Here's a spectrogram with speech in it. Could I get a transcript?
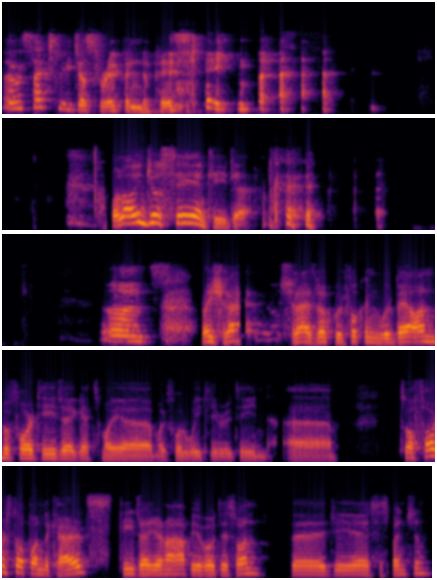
I was actually just ripping the piss. Liam. Well, I'm just saying, TJ. Uh, right? Should I look? We'll fucking we'll bet on before TJ gets my uh, my full weekly routine. Um, so first up on the cards, TJ, you're not happy about this one, the GA suspension.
